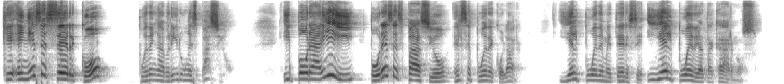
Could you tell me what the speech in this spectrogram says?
que en ese cerco pueden abrir un espacio. Y por ahí, por ese espacio, Él se puede colar. Y Él puede meterse. Y Él puede atacarnos.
